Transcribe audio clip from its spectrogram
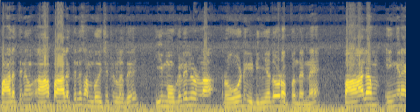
പാലത്തിന് ആ പാലത്തിന് സംഭവിച്ചിട്ടുള്ളത് ഈ മുകളിലുള്ള റോഡ് ഇടിഞ്ഞതോടൊപ്പം തന്നെ പാലം ഇങ്ങനെ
